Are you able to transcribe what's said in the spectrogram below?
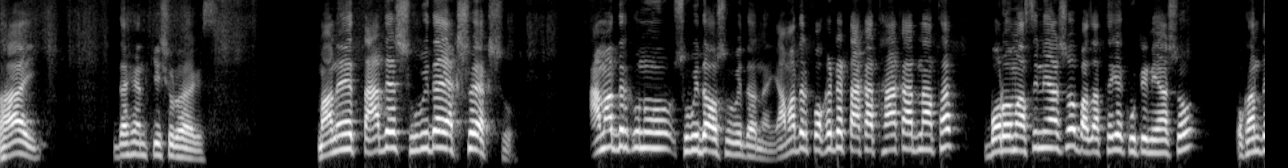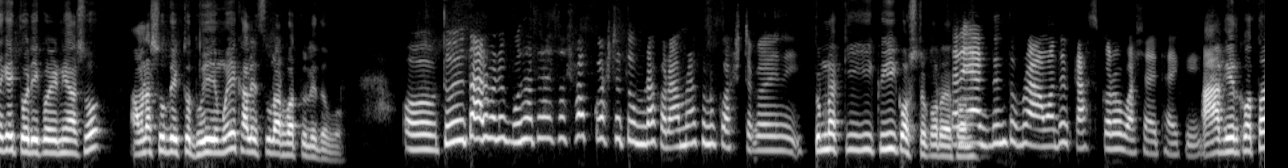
ভাই দেখেন কি শুরু হয়ে গেছে। মানে তাদের সুবিধা একশো একশো। আমাদের কোনো সুবিধা অসুবিধা নাই। আমাদের পকেটে টাকা থাক আর না থাক বড় মাছই নিয়ে আসো বাজার থেকে কুটি নিয়ে আসো ওখান থেকেই তৈরি করে নিয়ে আসো। আমরা শুধু একটু ধুয়ে মুয়ে খালি চুলার ভাত তুলে দেবো। ও তুমি তার মানে বোঝাতে আসো সব কষ্ট তোমরা করো আমরা কোনো কষ্ট করিনি। তোমরা কি কি কষ্ট করো এখন? একদিন তোমরা আমাদের কাজ করো বাসায় থাকি। আগের কথা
